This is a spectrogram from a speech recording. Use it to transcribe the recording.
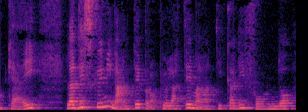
Ok? La discriminante è proprio la tematica di fondo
